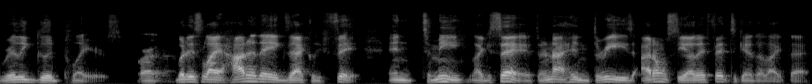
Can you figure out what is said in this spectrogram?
really good players right but it's like how do they exactly fit and to me like i said if they're not hitting threes i don't see how they fit together like that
